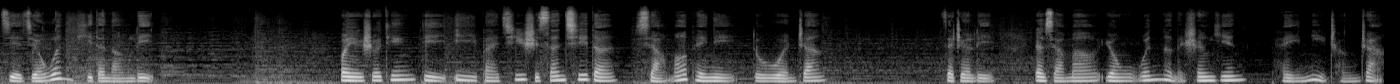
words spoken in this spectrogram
解决问题的能力。欢迎收听第一百七十三期的小猫陪你读文章。在这里，让小猫用温暖的声音陪你成长。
